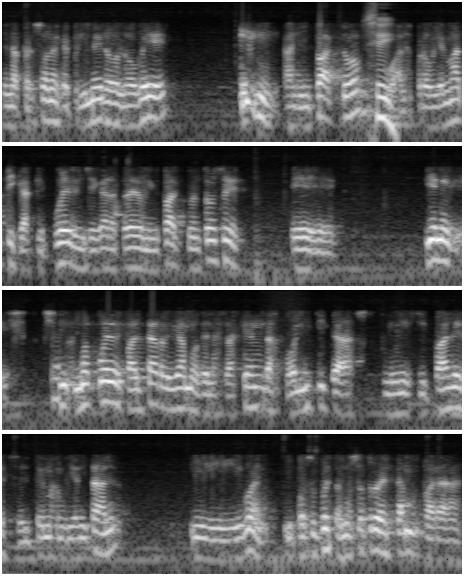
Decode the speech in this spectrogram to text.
la persona que primero lo ve al impacto o a las problemáticas que pueden llegar a traer un impacto. Entonces, eh, tiene no puede faltar, digamos, de las agendas políticas municipales el tema ambiental y bueno, y por supuesto nosotros estamos para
